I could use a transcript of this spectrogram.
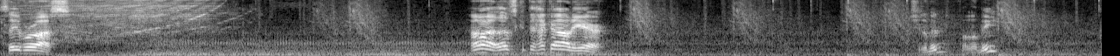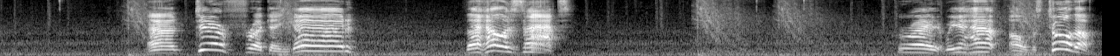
Save for us. Alright, let's get the heck out of here. Gentlemen, follow me. And dear fricking God! The hell is that? Great, we have... Oh, there's two of them!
